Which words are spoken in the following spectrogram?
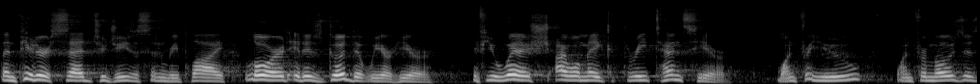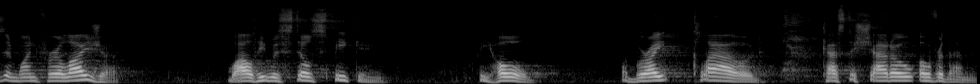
Then Peter said to Jesus in reply, Lord, it is good that we are here. If you wish, I will make three tents here one for you, one for Moses, and one for Elijah. While he was still speaking, behold, a bright cloud cast a shadow over them.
